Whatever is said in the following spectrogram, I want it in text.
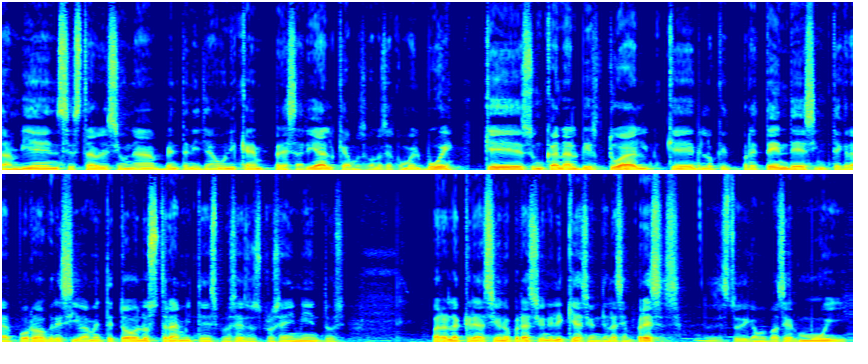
también se estableció una ventanilla única empresarial que vamos a conocer como el BUE, que es un canal virtual que lo que pretende es integrar progresivamente todos los trámites, procesos, procedimientos para la creación, operación y liquidación de las empresas. Entonces esto digamos va a ser muy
